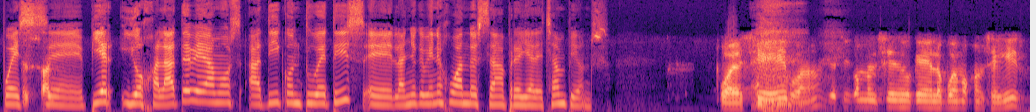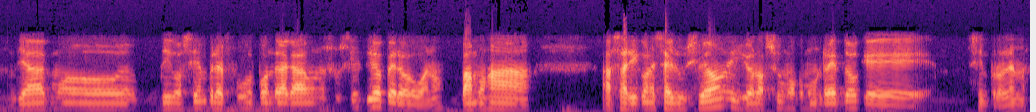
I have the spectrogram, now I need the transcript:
Pues, eh, Pierre, y ojalá te veamos a ti con tu Betis eh, el año que viene jugando esa previa de Champions. Pues sí, bueno, yo estoy convencido que lo podemos conseguir. Ya, como digo siempre, el fútbol pondrá cada uno en su sitio, pero bueno, vamos a, a salir con esa ilusión y yo lo asumo como un reto que sin problema.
